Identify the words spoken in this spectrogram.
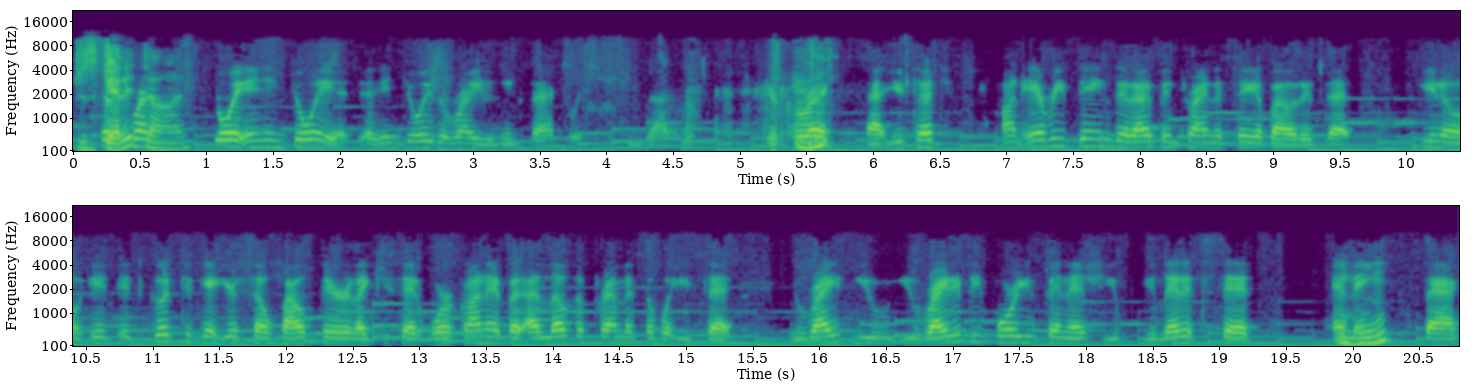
Just get it right. done. enjoy and enjoy it. Uh, Enjoy the writing. Exactly. Exactly. You're correct. That you touch on everything that I've been trying to say about it. That you know, it, it's good to get yourself out there, like you said, work on it. But I love the premise of what you said. You write, you you write it before you finish. You you let it sit, and then mm-hmm. you back,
